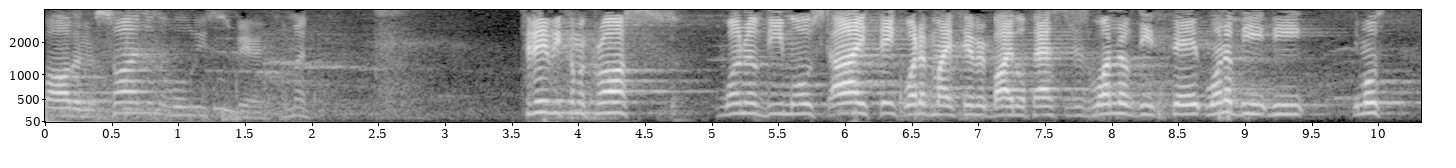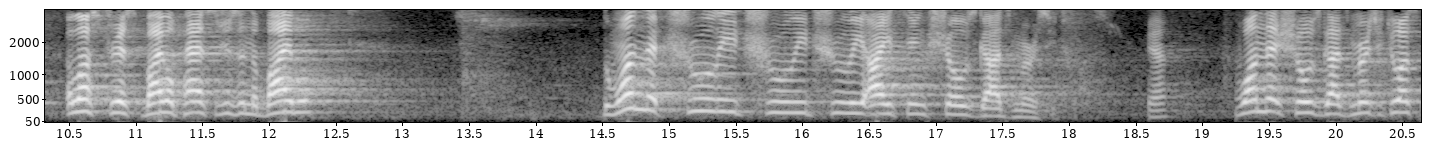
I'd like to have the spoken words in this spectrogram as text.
Father, and the Son, and the Holy Spirit. Amen. Today we come across one of the most, I think, one of my favorite Bible passages, one of the, fa- one of the, the, the most illustrious Bible passages in the Bible. The one that truly, truly, truly, I think, shows God's mercy to us. Yeah? One that shows God's mercy to us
